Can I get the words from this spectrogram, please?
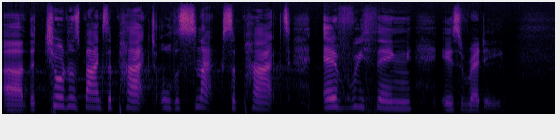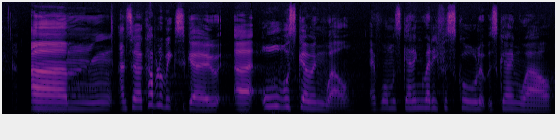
uh, the children's bags are packed, all the snacks are packed, everything is ready. Um, and so a couple of weeks ago, uh, all was going well. Everyone was getting ready for school, it was going well,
